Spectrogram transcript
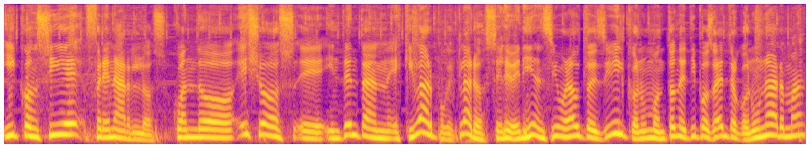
y consigue frenarlos. Cuando ellos eh, intentan esquivar, porque claro, se le venía encima un auto de civil con un montón de tipos adentro con un arma,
